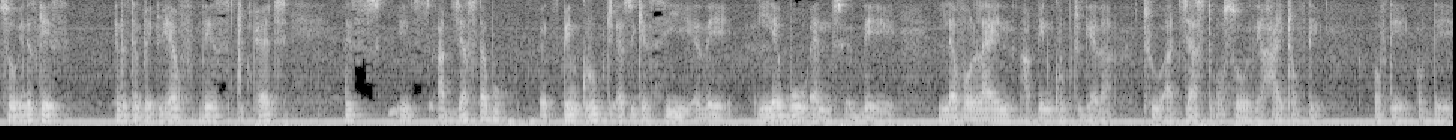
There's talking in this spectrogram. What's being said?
So in this case in this template we have this prepared. This is adjustable it's been grouped as you can see the label and the level line are being grouped together to adjust also the height of the of the of the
